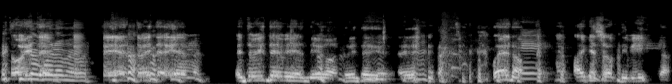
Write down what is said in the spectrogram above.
Estuviste bien, estuviste bien. Estuviste bien, Diego, estuviste bien. Bueno, eh, hay que ser optimista.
